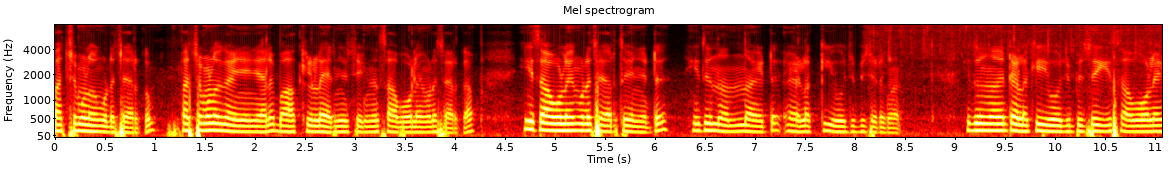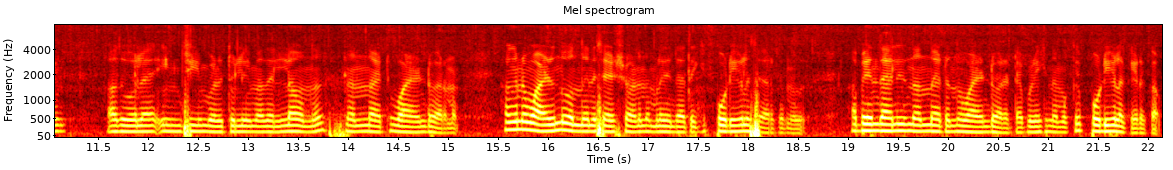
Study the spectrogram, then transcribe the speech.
പച്ചമുളകും കൂടെ ചേർക്കും. പച്ചമുളക് കഴിഞ്ഞ് കഴിഞ്ഞാൽ ബാക്കിയുള്ള അരിഞ്ഞ് വെച്ചിരിക്കുന്ന സവോളയും കൂടെ ചേർക്കാം. ഈ സവോളയും കൂടെ ചേർത്ത് കഴിഞ്ഞിട്ട് ഇത് നന്നായിട്ട് ഇളക്കി യോജിപ്പിച്ചെടുക്കണം. ഇത് നന്നായിട്ട് ഇളക്കി യോജിപ്പിച്ച് ഈ സവോളയും അതുപോലെ ഇഞ്ചിയും വെളുത്തുള്ളിയും അതെല്ലാം ഒന്ന് നന്നായിട്ട് വഴണ്ട് വരണം. അങ്ങനെ വഴന്നു വന്നതിന് ശേഷമാണ് നമ്മൾ ഇതിന്റെ അകത്തേക്ക് പൊടികൾ ചേർക്കുന്നത്. അപ്പോൾ എന്തായാലും ഇത് നന്നായിട്ടൊന്ന് വഴണ്ട് വരട്ടെ. അപ്പോഴേക്കും നമുക്ക് പൊടികളൊക്കെ എടുക്കാം.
